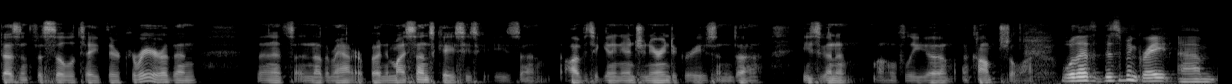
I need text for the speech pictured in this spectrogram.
doesn't facilitate their career, then then it's another matter. But in my son's case, he's he's uh, obviously getting engineering degrees, and uh, he's going to hopefully uh, accomplish a lot. Well, that's, this has been great. Um,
